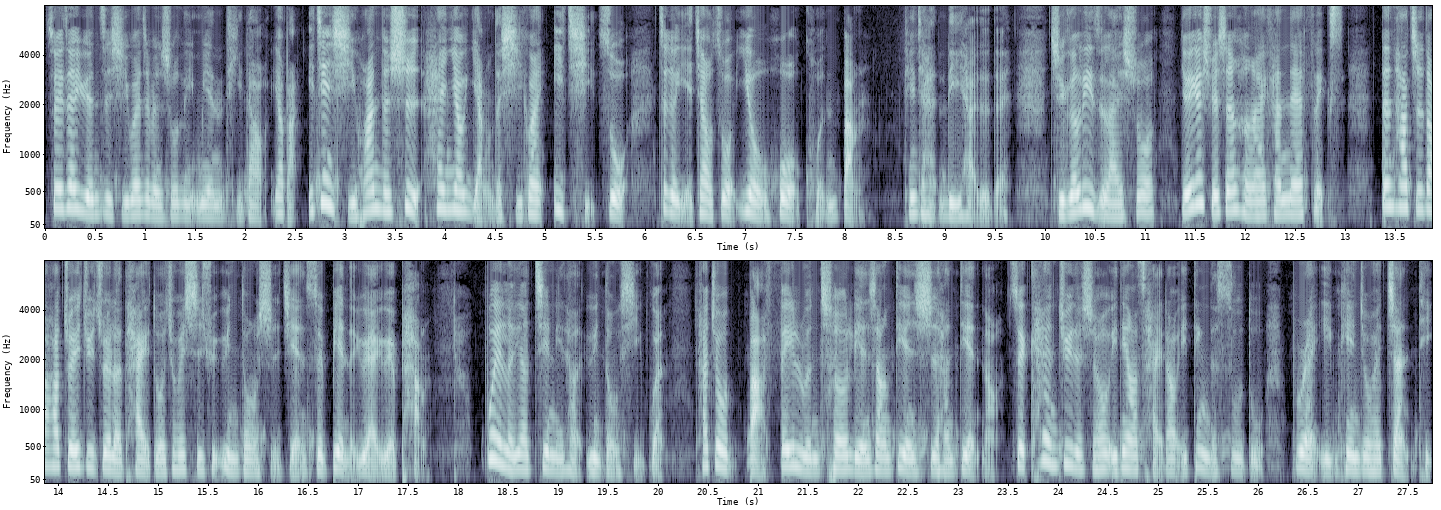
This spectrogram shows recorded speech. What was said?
所以在《原子习惯》这本书里面提到，要把一件喜欢的事和要养的习惯一起做，这个也叫做诱惑捆绑。听起来很厉害，对不对？举个例子来说，有一个学生很爱看 Netflix，但他知道他追剧追了太多，就会失去运动时间，所以变得越来越胖。为了要建立他的运动习惯，他就把飞轮车连上电视和电脑，所以看剧的时候一定要踩到一定的速度，不然影片就会暂停。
